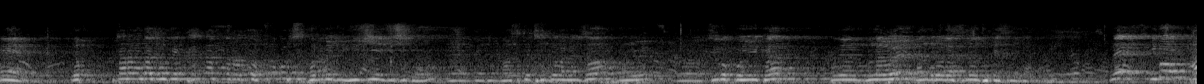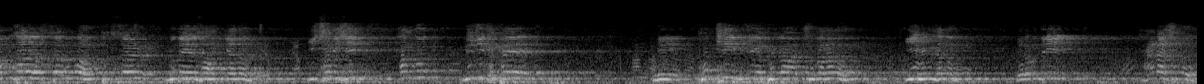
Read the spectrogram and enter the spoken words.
예, 옆 사람과 좀 이렇게 가깝더라도 조금씩 거리를 좀 유지해 주시고 예, 좀 마스크 착용하면서 오늘 어, 즐겁고 유익한 공연 문화를 만들어 갔으면 좋겠습니다. 네, 이번 감사 역사공원 특설 무대에서 함께하는 2020 한국 뮤직협회 우리 통키 뮤직협회가 주관하는 이 행사는 여러분들이 잘 아시고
